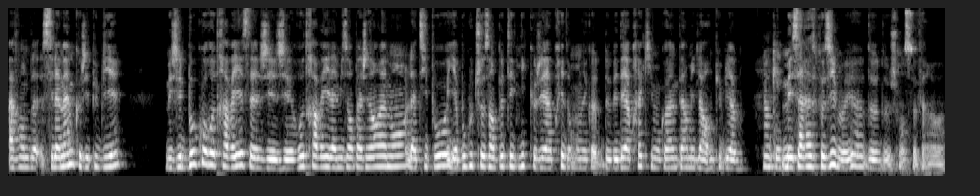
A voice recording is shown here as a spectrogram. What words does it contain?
avant, de la- c'est la même que j'ai publiée, mais j'ai beaucoup retravaillé, j'ai retravaillé la mise en page énormément, la typo, il y a beaucoup de choses un peu techniques que j'ai appris dans mon école de BD après qui m'ont quand même permis de la rendre publiable. Mais ça reste possible, oui, de, de, je pense, de faire euh,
